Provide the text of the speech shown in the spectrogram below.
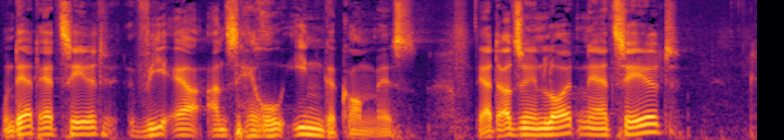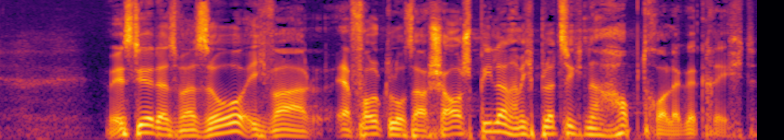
Und der hat erzählt, wie er ans Heroin gekommen ist. Er hat also den Leuten erzählt, wisst ihr, das war so, ich war erfolgloser Schauspieler, dann habe ich plötzlich eine Hauptrolle gekriegt.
